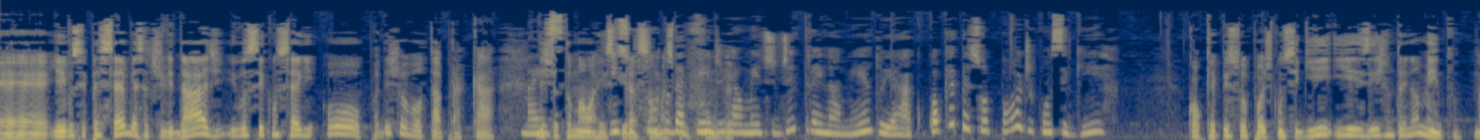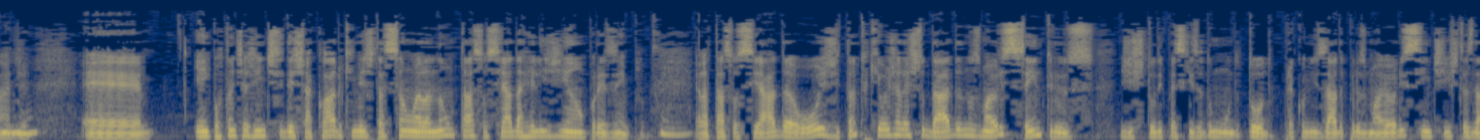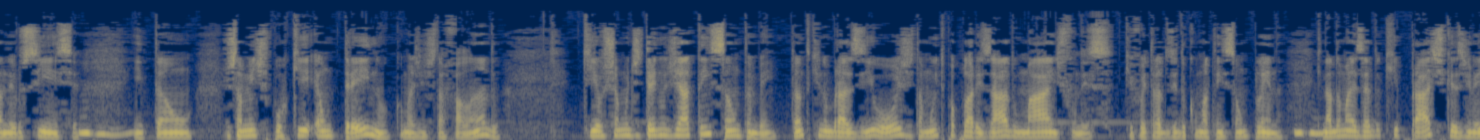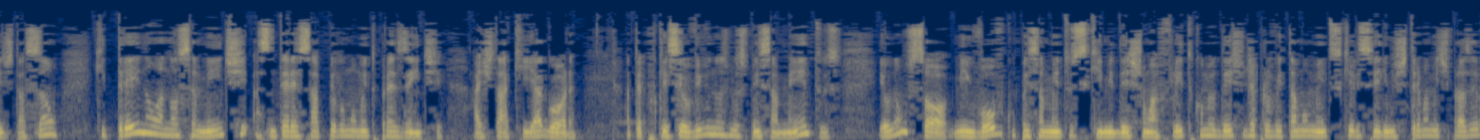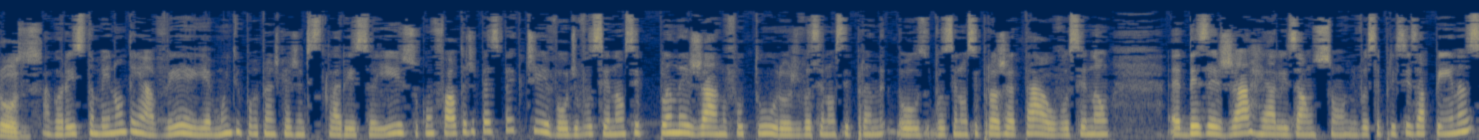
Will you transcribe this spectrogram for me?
É, e aí você percebe essa atividade e você consegue, opa, deixa eu voltar para cá, Mas deixa eu tomar uma respiração mais profunda. Isso tudo depende realmente de treinamento, Iaco. Qualquer pessoa pode conseguir. Qualquer pessoa pode conseguir e exige um treinamento, Nádia. Uhum. É, e é importante a gente deixar claro que meditação ela não está associada à religião, por exemplo. Sim. Ela está associada hoje, tanto que hoje ela é estudada nos maiores centros de estudo e pesquisa do mundo todo, preconizada pelos maiores cientistas da neurociência. Uhum. Então, justamente porque é um treino, como a gente está falando, que eu chamo de treino de atenção também. Tanto que no Brasil hoje está muito popularizado o mindfulness, que foi traduzido como atenção plena, uhum. que nada mais é do que práticas de meditação que treinam a nossa mente a se interessar pelo momento presente, a estar aqui e agora. Até porque se eu vivo nos meus pensamentos, eu não só me envolvo com pensamentos que me deixam aflito, como eu deixo de aproveitar momentos que eles seriam extremamente prazerosos. Agora, isso também não tem a ver, e é muito importante que a gente esclareça isso, com falta de perspectiva, ou de você não se planejar no futuro, ou você não se, ou você não se projetar, ou você não é, desejar realizar um sonho. Você precisa apenas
